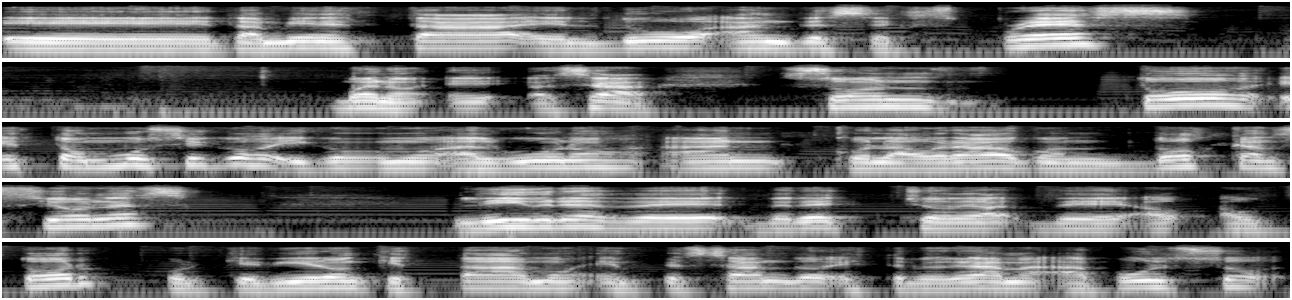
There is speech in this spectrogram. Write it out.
Eh, también está el dúo Andes Express. Bueno, eh, o sea, son todos estos músicos y como algunos han colaborado con dos canciones libres de derecho de, autor, porque vieron que estábamos empezando este programa a pulso.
